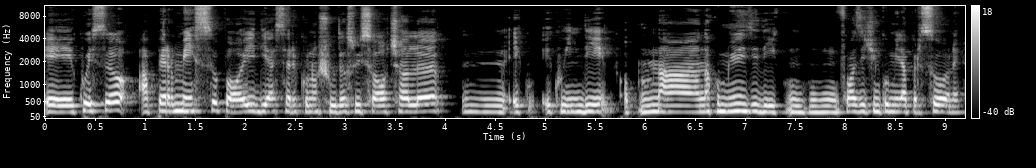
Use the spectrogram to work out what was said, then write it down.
e questo ha permesso poi di essere conosciuta sui social mh, mm, e, e, quindi una, una community di mh, quasi 5.000 persone.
